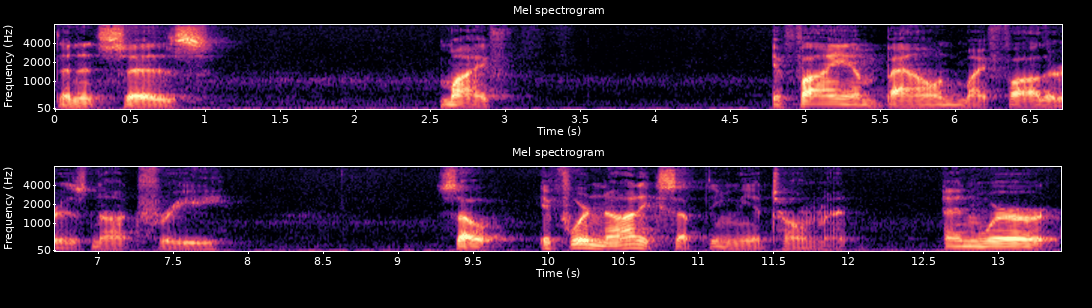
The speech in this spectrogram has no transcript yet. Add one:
Then it says, my if I am bound, my father is not free. So if we're not accepting the atonement and we're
